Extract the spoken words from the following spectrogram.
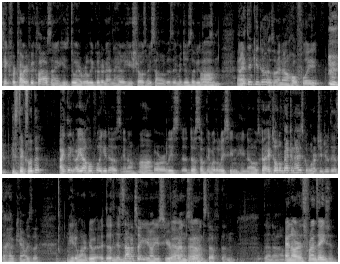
take photography class, and he's doing really good in it. And he, he shows me some of his images that he does, Ah. and, and I think he does. I know. Hopefully, he sticks with it? I think. Oh yeah, hopefully he does. You know, Uh-huh. or at least uh, does something with at least he, he knows. I told him back in high school, why don't you do this? I have cameras. Like, He didn't want to do it. it does, It's not until you know you see your. Yeah, friends yeah. doing stuff, then then uh, And are his friends Asian?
